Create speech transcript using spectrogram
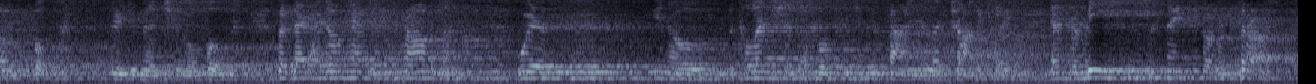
of books, three-dimensional books, but that I don't have any problem with, you know, the collection of books that you can find electronically. And for me, the same sort of thrust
